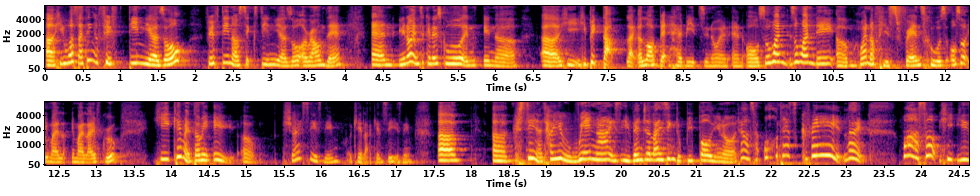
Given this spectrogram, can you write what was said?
uh, he was I think 15 years old, 15 or 16 years old, around there. And you know, in secondary school, in in a uh, he, he picked up like a lot of bad habits, you know, and, and all. So one, so one day, um, one of his friends who was also in my, in my life group, he came and told me, hey, uh, should I say his name? Okay, like, I can say his name. Uh, uh, Christine, I tell you, Wayne uh, is evangelizing to people, you know. I was like, oh, that's great. Like, wow, so he, he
